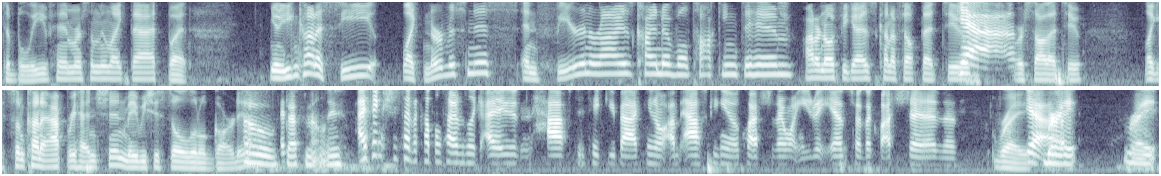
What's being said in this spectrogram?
to believe him or something like that, but you know you can kind of see like nervousness and fear in her eyes kind of while talking to him i don't know if you guys kind of felt that too Yeah. or saw that too like some kind of apprehension maybe she's still a little guarded Oh, definitely. I think she said a couple times like I didn't have to take you back. You know, I'm asking you a question. I want you to answer the question. And right yeah, Right. Right.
